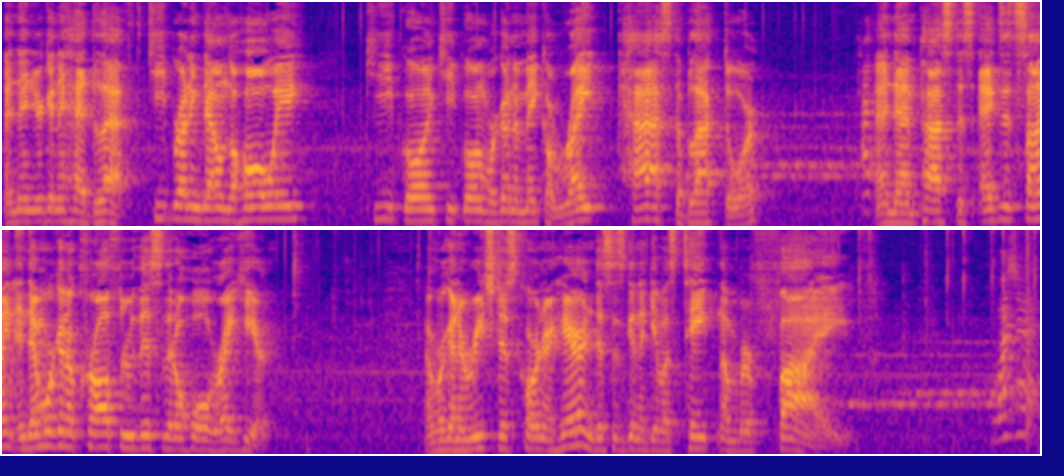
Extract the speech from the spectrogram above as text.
and then you're gonna head left. Keep running down the hallway. Keep going, keep going. We're gonna make a right past the black door, and then past this exit sign, and then we're gonna crawl through this little hole right here. And we're gonna reach this corner here, and this is gonna give us tape number five. What's that?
